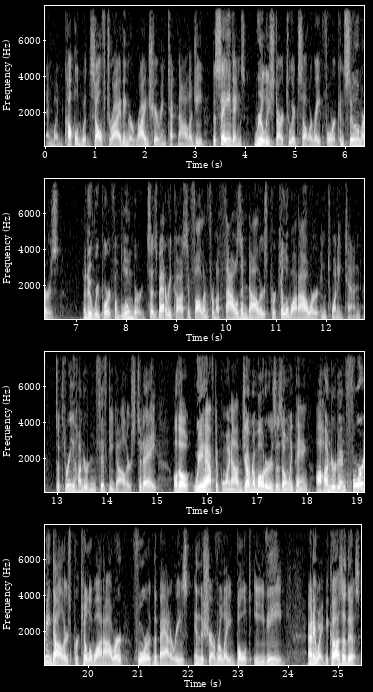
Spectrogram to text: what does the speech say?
and when coupled with self driving or ride sharing technology, the savings really start to accelerate for consumers. A new report from Bloomberg says battery costs have fallen from $1,000 per kilowatt hour in 2010 to $350 today, Although we have to point out General Motors is only paying $140 per kilowatt hour for the batteries in the Chevrolet Bolt EV. Anyway, because of this,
